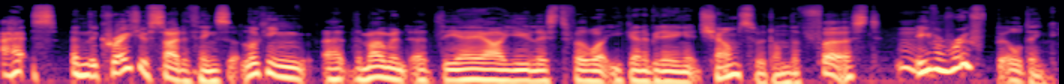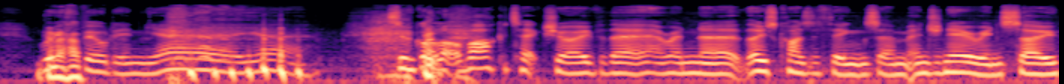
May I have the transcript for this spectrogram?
and the creative side of things, looking at the moment at the ARU list for what you're going to be doing at Chelmsford on the first, Mm. even roof building. You're Roof have- building, yeah, yeah. So we've got a lot of architecture over there and uh, those kinds of things, um, engineering. So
